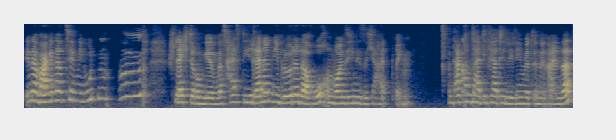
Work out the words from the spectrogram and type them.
in der Vagina 10 Minuten, mh, hm, schlechtere Umgebung. Das heißt, die rennen wie blöde da hoch und wollen sich in die Sicherheit bringen. Und da kommt halt die Fertility mit in den Einsatz,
